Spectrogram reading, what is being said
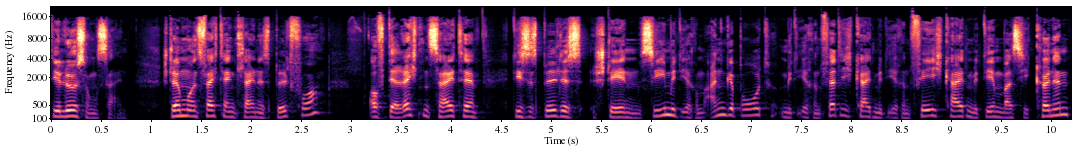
die Lösung sein. Stellen wir uns vielleicht ein kleines Bild vor. Auf der rechten Seite dieses Bildes stehen Sie mit Ihrem Angebot, mit Ihren Fertigkeiten, mit Ihren Fähigkeiten, mit dem, was Sie können,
